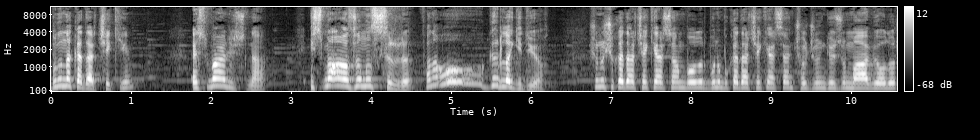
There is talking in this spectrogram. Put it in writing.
Bunu ne kadar çekeyim? Esma-ül Hüsna, İsmi Azam'ın sırrı falan o gırla gidiyor. Şunu şu kadar çekersen bu olur, bunu bu kadar çekersen çocuğun gözü mavi olur.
